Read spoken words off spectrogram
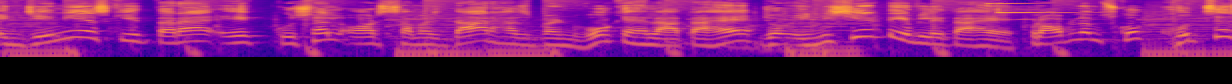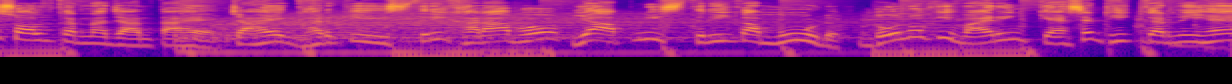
इंजीनियर्स की तरह एक कुशल और समझदार हस्बैंड वो कहलाता है जो इनिशिएटिव लेता है प्रॉब्लम्स को खुद से सॉल्व करना जानता है चाहे घर की स्त्री खराब हो या अपनी स्त्री का मूड दोनों की वायरिंग कैसे ठीक करनी है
